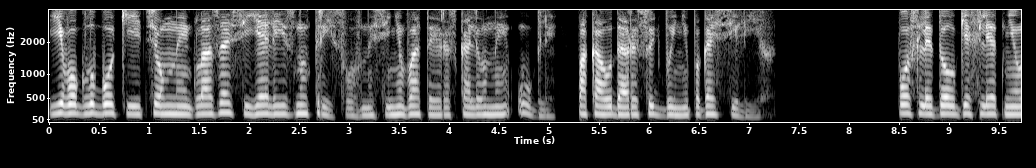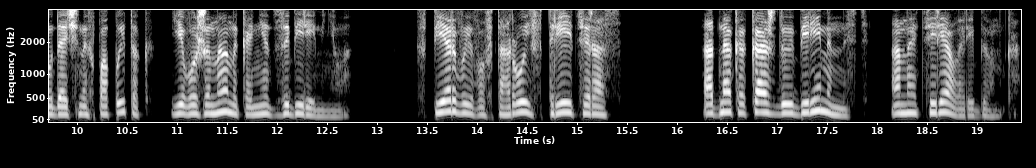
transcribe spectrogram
Его глубокие темные глаза сияли изнутри, словно синеватые раскаленные угли, пока удары судьбы не погасили их. После долгих лет неудачных попыток его жена, наконец, забеременела. В первый, во второй, в третий раз. Однако каждую беременность она теряла ребенка.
